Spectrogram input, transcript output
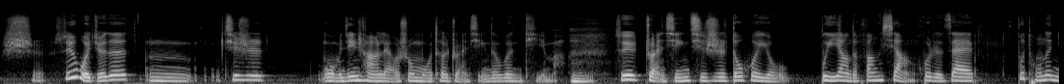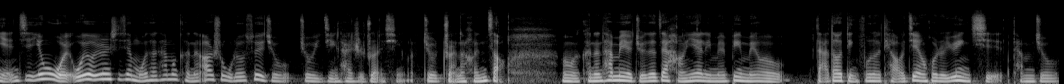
是，所以我觉得，嗯，其实我们经常聊说模特转型的问题嘛，嗯所以转型其实都会有不一样的方向，或者在不同的年纪。因为我我有认识一些模特，他们可能二十五六岁就就已经开始转型了，就转得很早。嗯，可能他们也觉得在行业里面并没有达到顶峰的条件或者运气，他们就。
